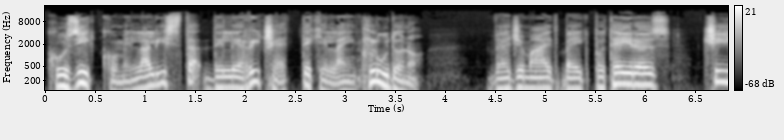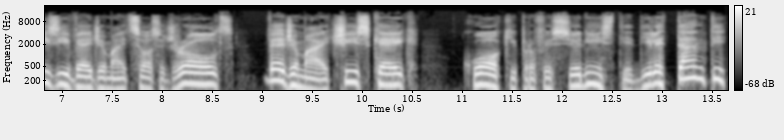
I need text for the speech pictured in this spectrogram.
così come la lista delle ricette che la includono. Vegemite baked potatoes, cheesy Vegemite sausage rolls, Vegemite cheesecake, cuochi professionisti e dilettanti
